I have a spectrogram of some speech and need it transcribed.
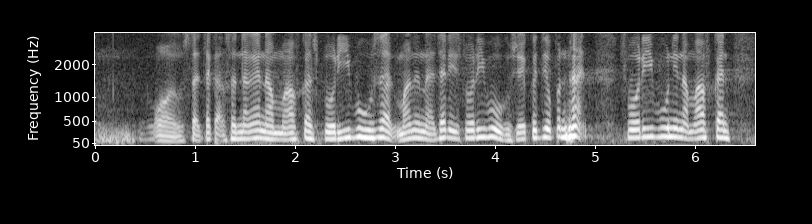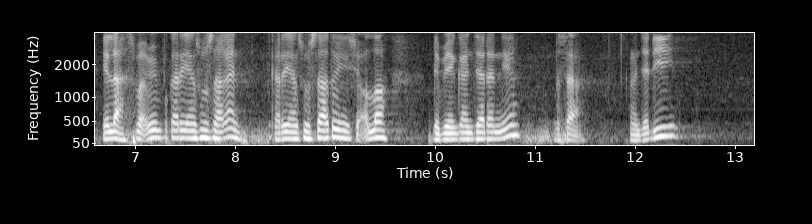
oh ustaz cakap senang kan nak maafkan 10000 ustaz. Mana nak cari 10000? Saya kerja penat. 10000 ni nak maafkan. Yalah sebab memang perkara yang susah kan. Perkara yang susah tu insya-Allah dia punya ganjarannya besar. Ha, jadi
